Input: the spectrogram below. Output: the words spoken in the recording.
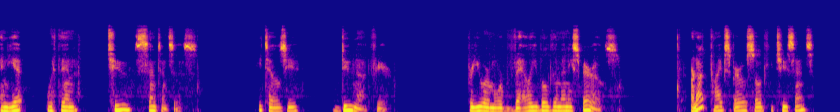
And yet, within two sentences, he tells you, do not fear, for you are more valuable than many sparrows. Are not five sparrows sold for two cents?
